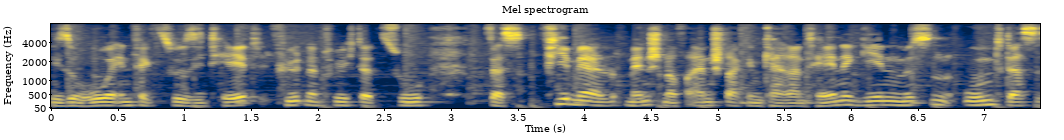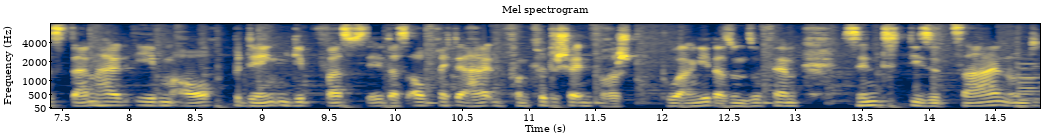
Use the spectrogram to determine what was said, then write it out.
Diese hohe Infektiosität führt natürlich dazu, dass viel mehr Menschen auf einen Schlag in Quarantäne gehen müssen und dass es dann halt eben auch Bedenken gibt, was das Aufrechterhalten von kritischer Infrastruktur angeht. Also insofern sind diese Zahlen und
